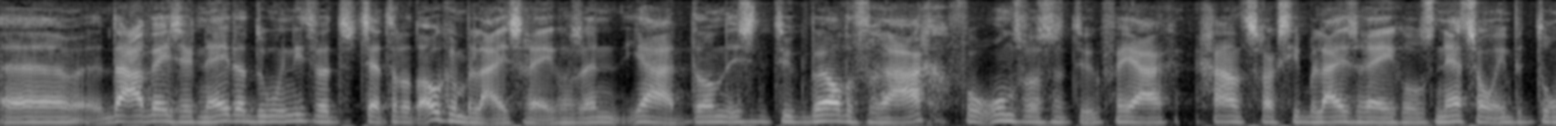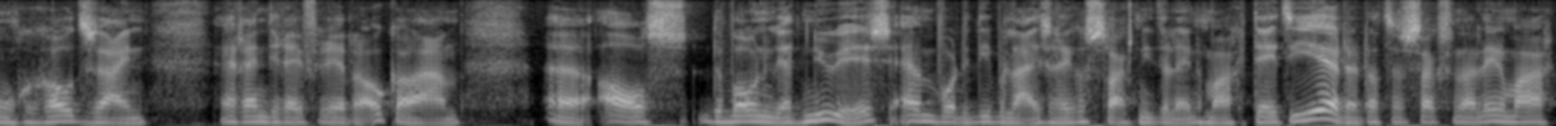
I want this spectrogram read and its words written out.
Uh, de AW zegt nee, dat doen we niet. We zetten dat ook in beleidsregels. En ja, dan is natuurlijk wel de vraag. Voor ons was natuurlijk van ja, gaan straks die beleidsregels net zo in beton gegoten zijn. En Randy refereerde er ook al aan. Uh, als de woningwet nu is. En worden die beleidsregels straks niet alleen nog maar gedetailleerder. Dat er straks alleen maar.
